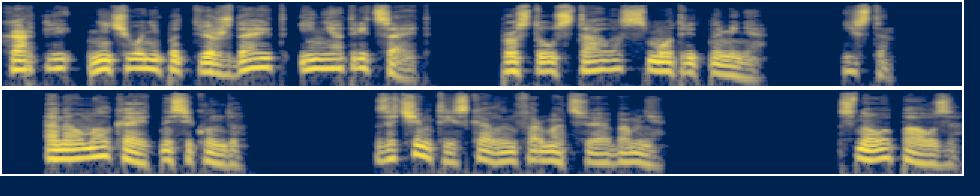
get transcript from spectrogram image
Хартли ничего не подтверждает и не отрицает, просто устало смотрит на меня. Истон. Она умолкает на секунду. Зачем ты искал информацию обо мне? Снова пауза.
